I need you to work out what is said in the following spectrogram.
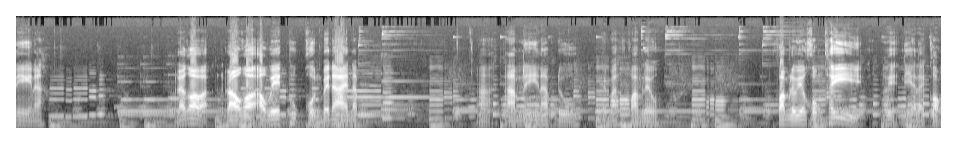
นี่นะ แล้วก็เราก็เอาเวกทุกผลไปได้นะครับอ่าตามนี้นะครับดูเห็นปะความเร็ว ความเร็วยังคงที่เฮ้ยนี่อะไรกล่อง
